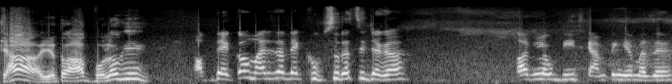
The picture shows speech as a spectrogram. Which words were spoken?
क्या? ये तो आप बोलोगी। अब देखो हमारे साथ एक खूबसूरत सी जगह। और लोग बीच कैंपिंग के मज़े।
